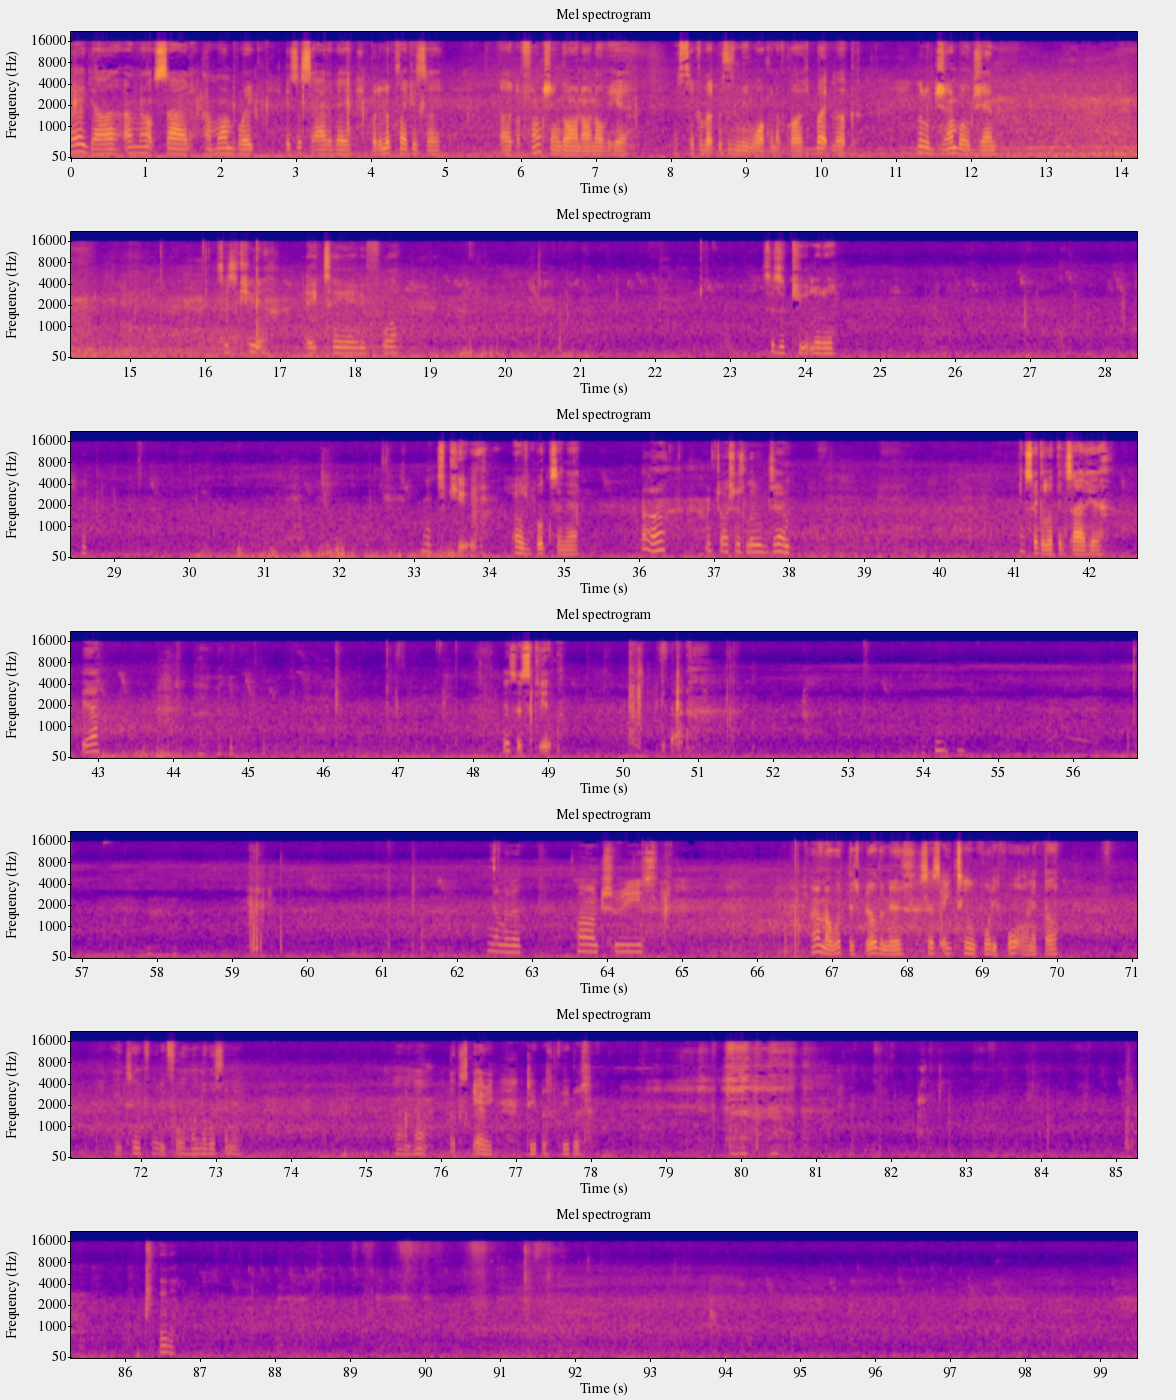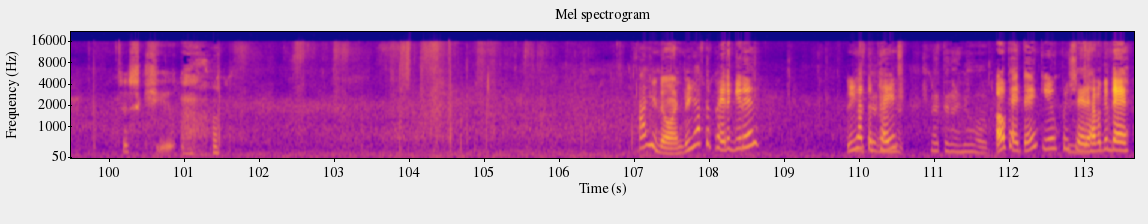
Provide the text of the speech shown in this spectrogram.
Hey y'all, I'm outside. I'm on break. It's a Saturday, but it looks like it's a, a, a function going on over here. Let's take a look. This is me walking, of course, but look, little jumbo gym. This is cute. 1884. This is a cute little Looks cute. Oh, there's books in there. Oh, Josh's little gym. Let's take a look inside here. Yeah? this is cute. Look at that. Mm-hmm. A little palm trees. I don't know what this building is. It says 1844 on it though. 1844. Wonder what's in there. I don't know. Looks scary. Jeepers creepers. Oh. Just cute. How you doing? Do you have to pay to get in? Do you have not to pay? not that I know of. Okay, thank you. Appreciate mm. it. Have a good day.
